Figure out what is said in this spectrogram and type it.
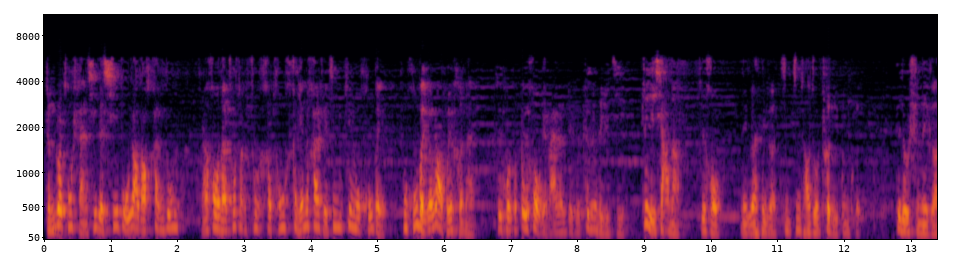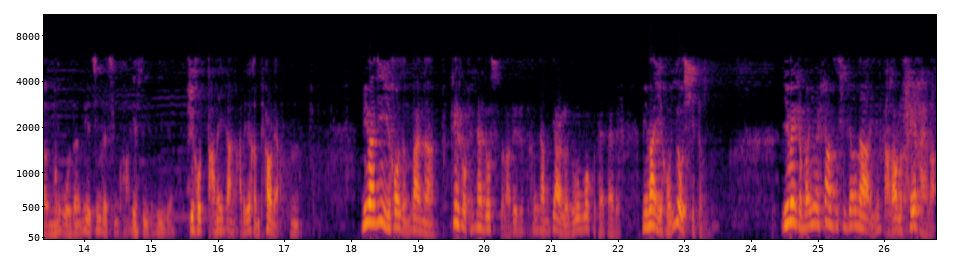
整个从陕西的西部绕到汉中，然后呢从上从从沿着汉水进进入湖北，从湖北又绕回河南，最后他背后给来了这个致命的一击。这一下呢，最后那个那个金金朝就彻底崩溃。这就是那个蒙古的灭金的情况，也是也最后打那一仗打的也很漂亮。嗯，灭完金以后怎么办呢？这时候陈吉都死了，这是陈吉的第二个窝窝阔台才对。灭完以后又西征，因为什么？因为上次西征呢已经打到了黑海了，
